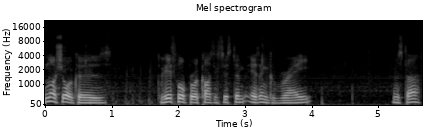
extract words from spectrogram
I'm not sure because the PS4 broadcasting system isn't great and stuff.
